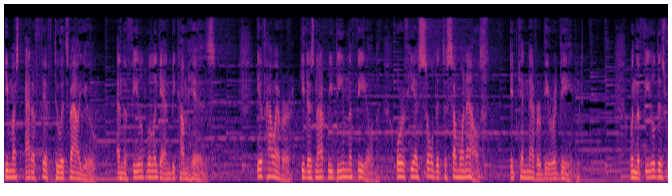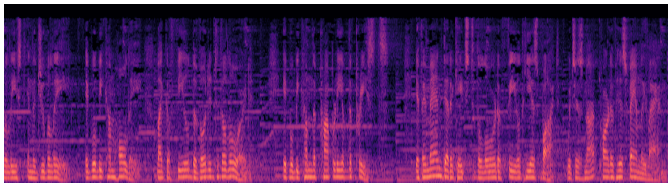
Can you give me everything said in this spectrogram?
he must add a fifth to its value, and the field will again become his. If, however, he does not redeem the field, or if he has sold it to someone else, it can never be redeemed. When the field is released in the Jubilee, it will become holy, like a field devoted to the Lord. It will become the property of the priests. If a man dedicates to the Lord a field he has bought, which is not part of his family land,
